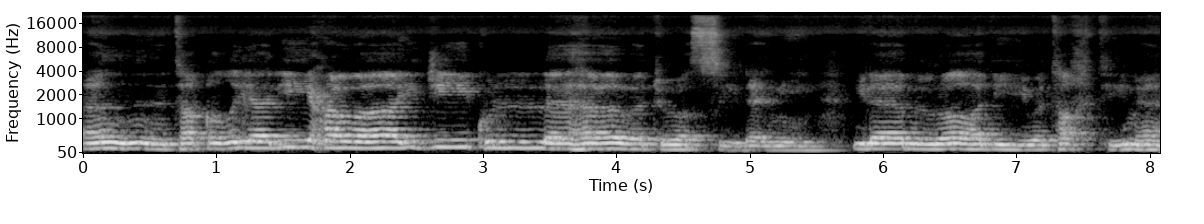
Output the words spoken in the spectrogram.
أن تقضي لي حوائجي كلها وتوصلني إلى مرادي وتختم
